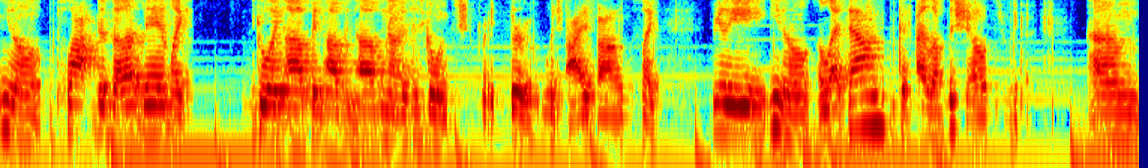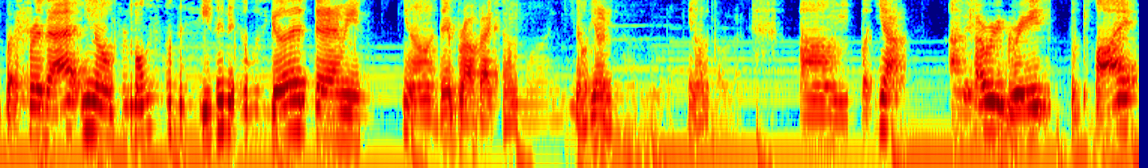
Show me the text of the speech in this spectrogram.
you know, plot development, like going up and up and up. No, it's just going straight through, which I found was like really, you know, a letdown because I love the show. It's really good. Um, but for that, you know, for most of the season, it was good. I mean, you know, they brought back someone. You know, you don't know, you know, they brought back. Um, but yeah, um, if I were to grade the plot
